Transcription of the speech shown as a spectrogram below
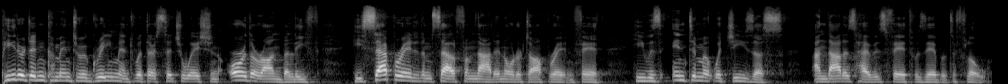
Peter didn't come into agreement with their situation or their unbelief. He separated himself from that in order to operate in faith. He was intimate with Jesus, and that is how his faith was able to flow.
